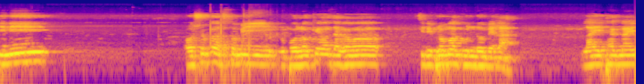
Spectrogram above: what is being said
তিনি অশোক অষ্টমী উপলক্ষে জাগাব শ্রী ব্রহ্মকুণ্ড মেলা। লাই থাকনাই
